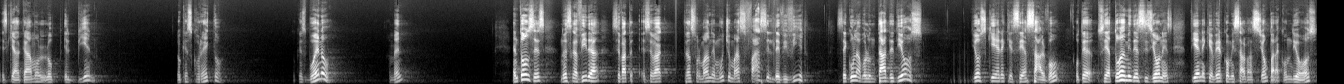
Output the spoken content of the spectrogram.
es que hagamos el bien, lo que es correcto, lo que es bueno. Amén. Entonces, nuestra vida se va, se va transformando en mucho más fácil de vivir, según la voluntad de Dios. Dios quiere que sea salvo, o sea, todas mis decisiones tienen que ver con mi salvación para con Dios.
